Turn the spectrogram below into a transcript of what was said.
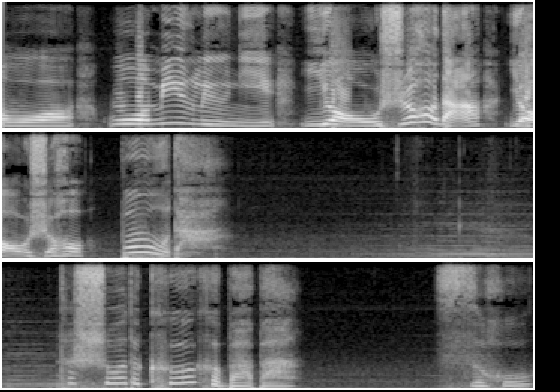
我我命令你，有时候打，有时候不打。”他说的磕磕巴巴，似乎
